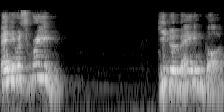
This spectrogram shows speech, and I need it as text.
and he was free. He'd obeyed God.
